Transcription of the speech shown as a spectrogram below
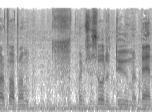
Not a problem. Points the sword of doom at Ben.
